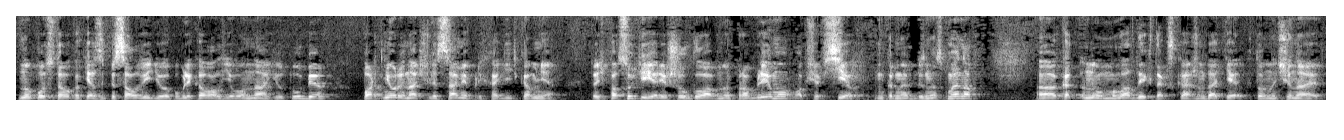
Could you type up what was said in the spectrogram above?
но после того, как я записал видео опубликовал его на ютубе, партнеры начали сами приходить ко мне. То есть, по сути, я решил главную проблему вообще всех интернет-бизнесменов – ну, молодых, так скажем, да, тех, кто начинает,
